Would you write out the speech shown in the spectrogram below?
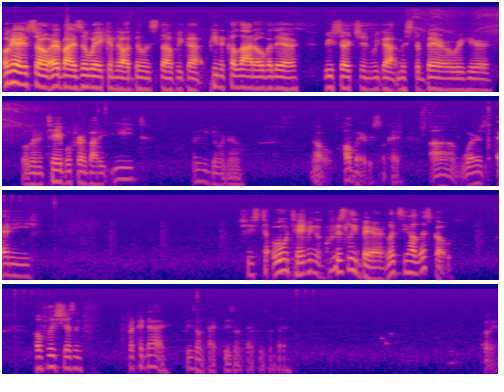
Okay, so everybody's awake and they're all doing stuff. We got Pina Colada over there researching. We got Mr. Bear over here holding a table for everybody to eat. What are you doing now? No, hullberries. Okay. Um, where's Eddie? She's oh taming a grizzly bear. Let's see how this goes. Hopefully she doesn't frickin' die. Please don't die. Please don't die. Please don't die. Okay,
